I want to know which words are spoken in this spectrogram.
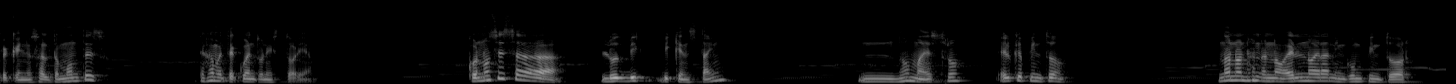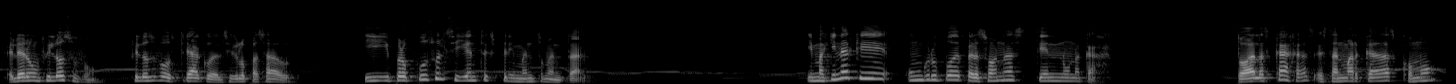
pequeño saltamontes. Déjame te cuento una historia. ¿Conoces a Ludwig Wittgenstein? No, maestro. ¿Él qué pintó? No, no, no, no, no, él no era ningún pintor. Él era un filósofo, filósofo austriaco del siglo pasado, y propuso el siguiente experimento mental. Imagina que un grupo de personas tienen una caja. Todas las cajas están marcadas como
